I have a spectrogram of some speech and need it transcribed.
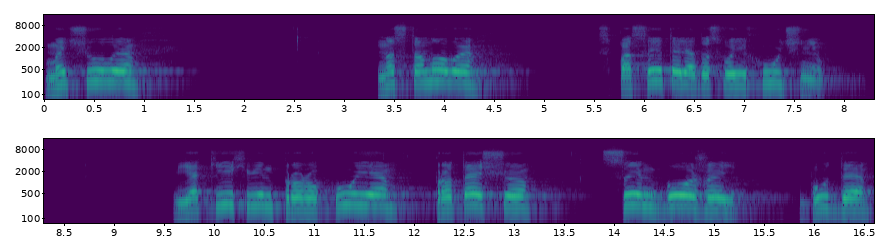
ми чули настанови Спасителя до своїх учнів, в яких він пророкує про те, що Син Божий буде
